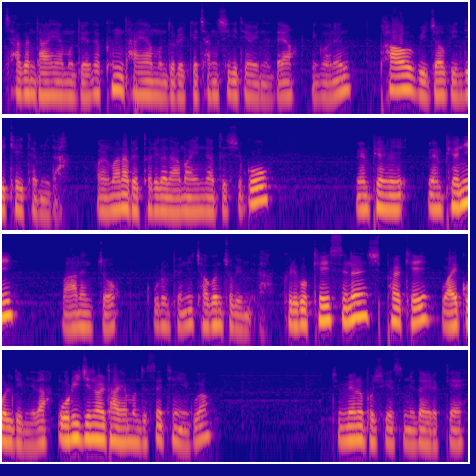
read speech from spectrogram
작은 다이아몬드에서 큰 다이아몬드로 이렇게 장식이 되어 있는데요. 이거는 power reserve indicator입니다. 얼마나 배터리가 남아있냐 뜻이고 왼편이, 왼편이 많은 쪽, 오른편이 적은 쪽입니다. 그리고 케이스는 18K 화이트골드입니다. 오리지널 다이아몬드 세팅이고요. 뒷면을 보시겠습니다. 이렇게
